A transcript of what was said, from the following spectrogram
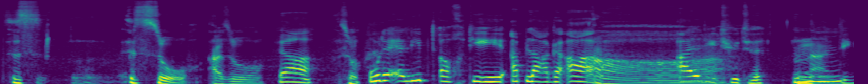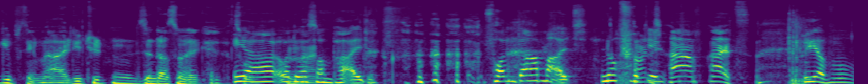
Das ist, ist so. Also, Ja. so. Oder er liebt auch die Ablage A, Oh. Aldi-Tüte. Nein, die gibt's nicht mehr. All die Tüten sind aus dem Verkehr gezogen. Mhm. Ja, und du hast noch Nein. ein paar alte. Von damals. Noch Von mit den. damals. Ja, wo,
